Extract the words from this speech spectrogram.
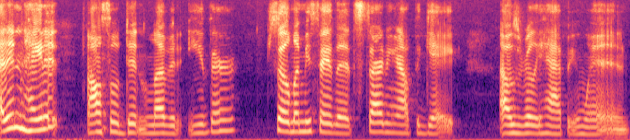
I didn't hate it. Also, didn't love it either. So let me say that starting out the gate, I was really happy when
